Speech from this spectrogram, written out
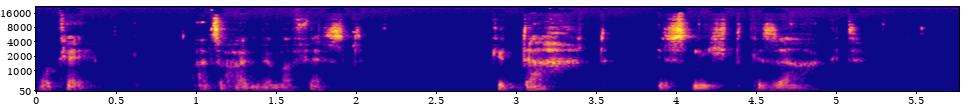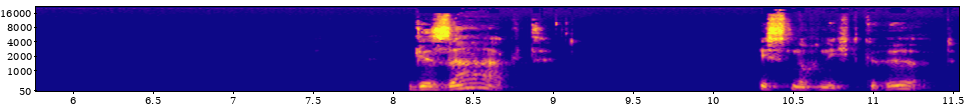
Okay, also halten wir mal fest. Gedacht ist nicht gesagt. Gesagt ist noch nicht gehört.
